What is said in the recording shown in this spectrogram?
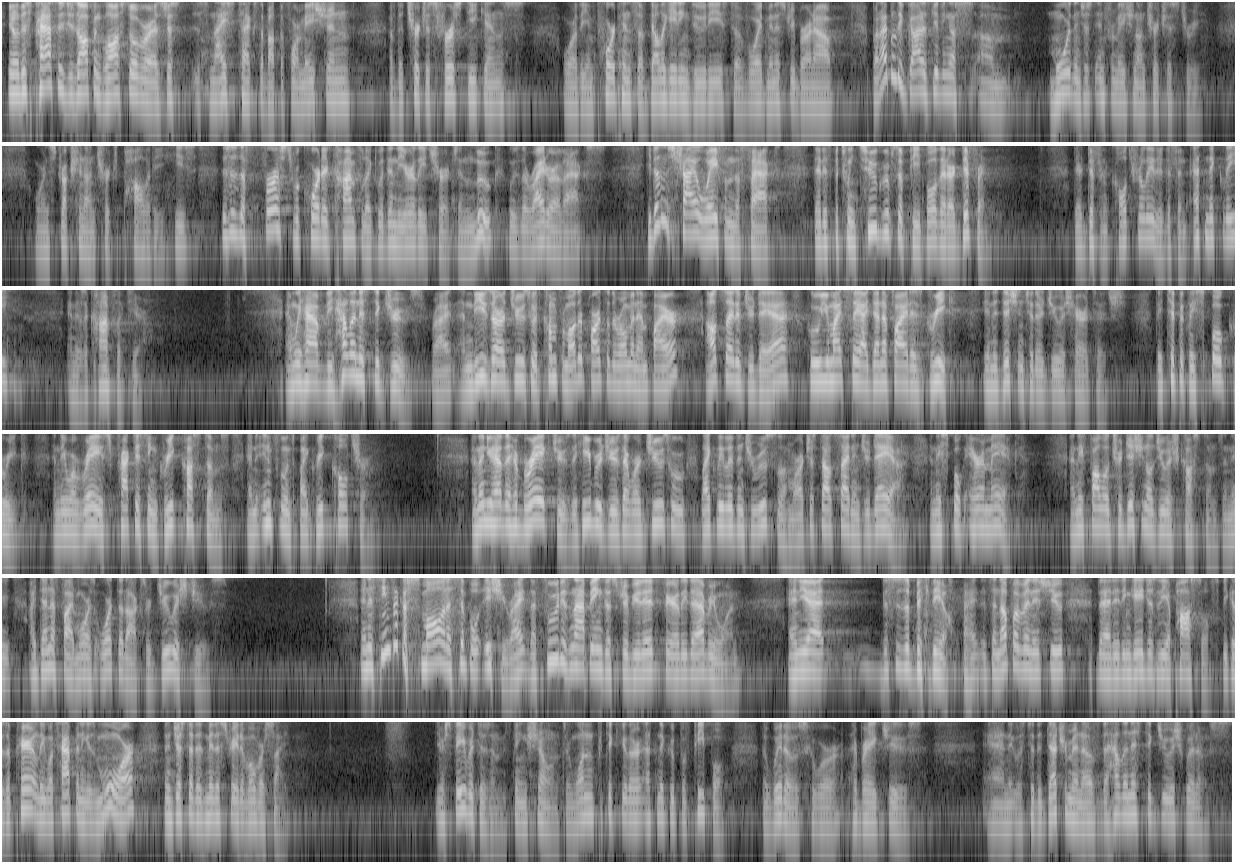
You know, this passage is often glossed over as just this nice text about the formation of the church's first deacons or the importance of delegating duties to avoid ministry burnout. But I believe God is giving us um, more than just information on church history or instruction on church polity. He's, this is the first recorded conflict within the early church. And Luke, who is the writer of Acts, he doesn't shy away from the fact that it's between two groups of people that are different. They're different culturally, they're different ethnically, and there's a conflict here. And we have the Hellenistic Jews, right? And these are Jews who had come from other parts of the Roman Empire, outside of Judea, who you might say identified as Greek in addition to their Jewish heritage. They typically spoke Greek, and they were raised practicing Greek customs and influenced by Greek culture. And then you have the Hebraic Jews, the Hebrew Jews that were Jews who likely lived in Jerusalem or just outside in Judea, and they spoke Aramaic. And they followed traditional Jewish customs, and they identified more as Orthodox or Jewish Jews. And it seems like a small and a simple issue, right? The food is not being distributed fairly to everyone. And yet, this is a big deal, right? It's enough of an issue that it engages the apostles because apparently what's happening is more than just an administrative oversight. There's favoritism that's being shown to one particular ethnic group of people, the widows who were Hebraic Jews. And it was to the detriment of the Hellenistic Jewish widows.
